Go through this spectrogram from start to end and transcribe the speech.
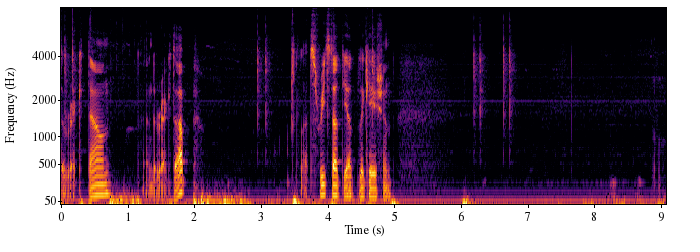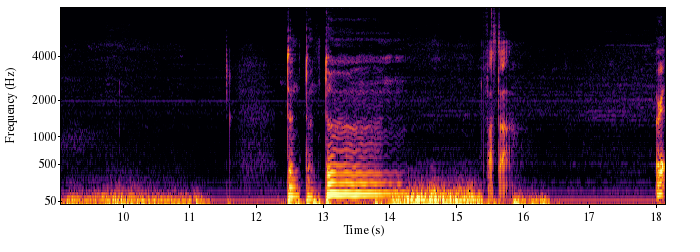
the rect down and the rect up. Let's restart the application. Dun dun dun. Faster. Okay,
